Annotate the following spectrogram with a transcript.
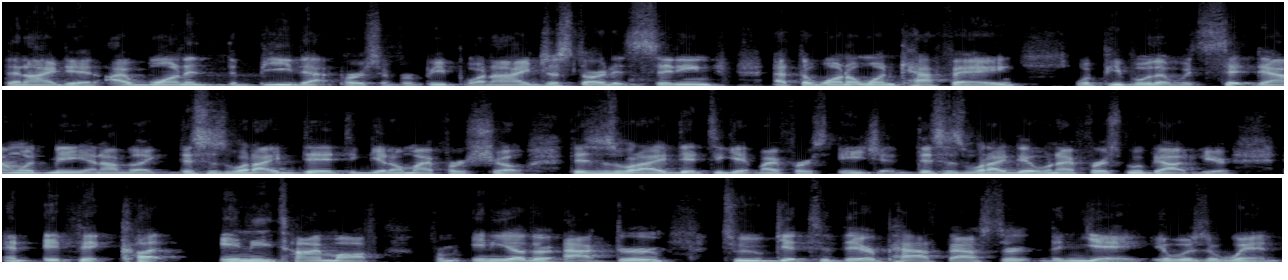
than I did. I wanted to be that person for people. And I just started sitting at the one-on-one oh cafe with people that would sit down with me. And I'm like, this is what I did to get on my first show. This is what I did to get my first agent. This is what I did when I first moved out here. And if it cut any time off from any other actor to get to their path faster, then yay, it was a win.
